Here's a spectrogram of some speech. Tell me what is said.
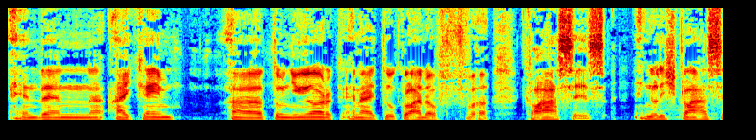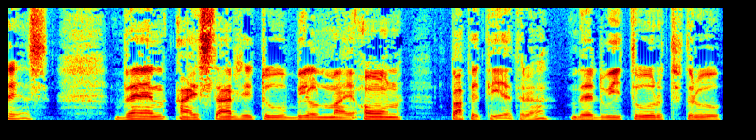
and then I came uh, to New York and I took a lot of uh, classes, English classes. Then I started to build my own puppet theater that we toured through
